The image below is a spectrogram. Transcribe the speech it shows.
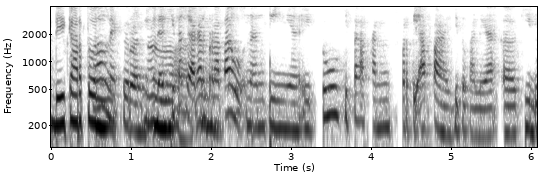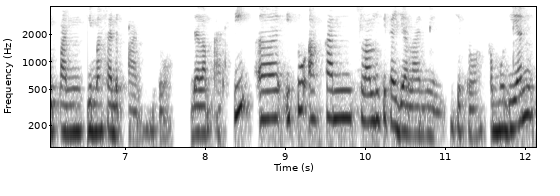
di kartun. Soal naik turun. Dan kita nggak akan pernah tahu nantinya itu kita akan seperti apa gitu kan ya. Eh, kehidupan di masa depan gitu dalam arti uh, itu akan selalu kita jalani gitu. Kemudian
